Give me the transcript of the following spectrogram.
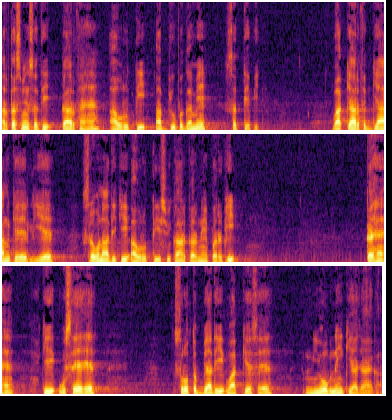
और तस्मिन सती का अर्थ है आवृत्ति अभ्युपगमे सत्यपि। वाक्यार्थ ज्ञान के लिए श्रवणादि की आवृत्ति स्वीकार करने पर भी कहें कि उसे श्रोतव्यादि वाक्य से नियोग नहीं किया जाएगा।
